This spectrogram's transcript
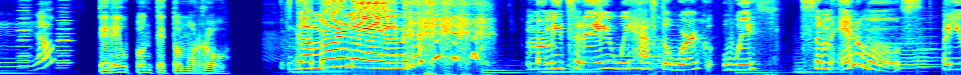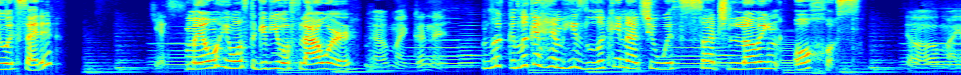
No. Tereu ponte tomorrow. Good morning! Mommy, today we have to work with some animals. Are you excited? Yes. Romeo, he wants to give you a flower. Oh my goodness. Look, look at him. He's looking at you with such loving ojos. Oh my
